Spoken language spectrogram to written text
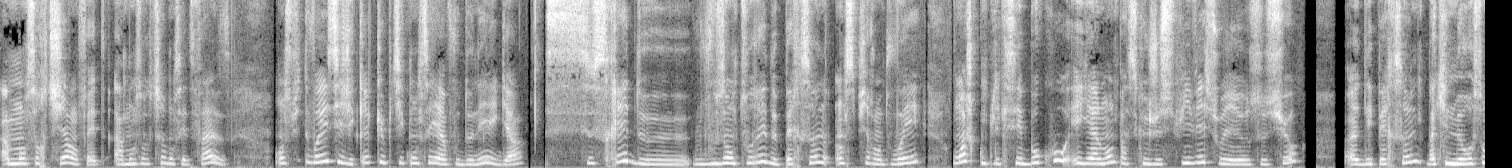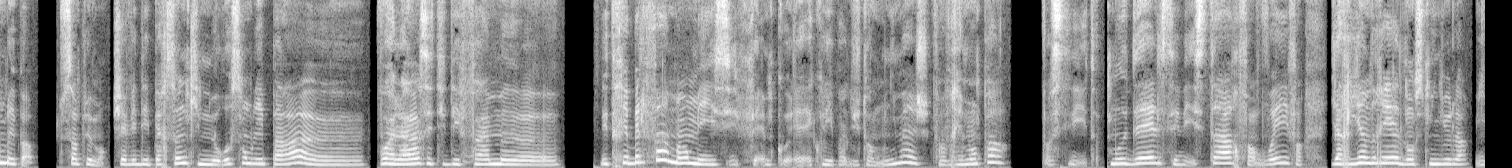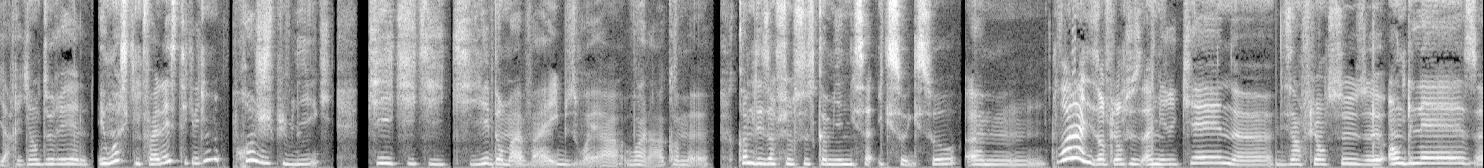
à m'en sortir, en fait, à m'en sortir dans cette phase. Ensuite, vous voyez, si j'ai quelques petits conseils à vous donner, les gars, ce serait de vous entourer de personnes inspirantes. Vous voyez, moi je complexais beaucoup également parce que je suivais sur les réseaux sociaux euh, des personnes bah, qui ne me ressemblaient pas tout simplement. J'avais des personnes qui ne me ressemblaient pas. Euh, voilà, c'était des femmes, euh, des très belles femmes, hein, mais elles, ne collaient pas du tout à mon image. Enfin, vraiment pas. C'est des top modèles, c'est des stars, enfin, vous voyez, enfin, il y a rien de réel dans ce milieu-là. Il y a rien de réel. Et moi, ce qu'il me fallait, c'était quelqu'un proche du public, qui, qui, qui, qui est dans ma vibes, voilà, voilà, comme, euh, comme des influenceuses comme Yanissa XOXO, euh, voilà, des influenceuses américaines, euh, des influenceuses anglaises,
